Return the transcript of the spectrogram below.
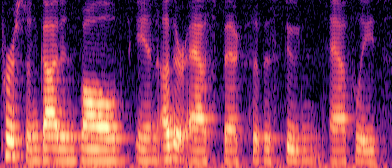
person got involved in other aspects of a student athlete's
